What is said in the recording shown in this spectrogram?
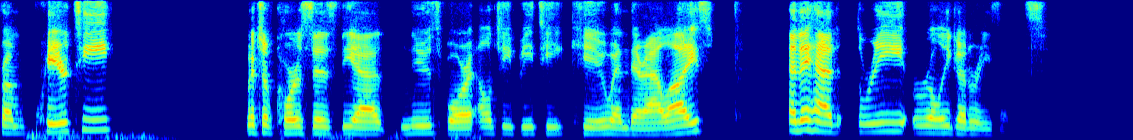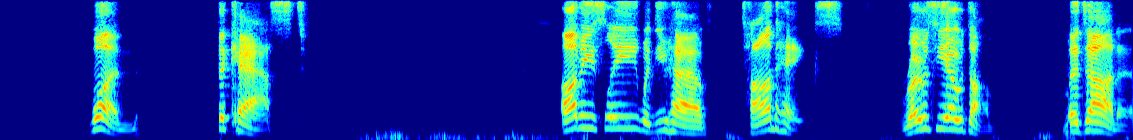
from Queerty, which, of course, is the uh, news for LGBTQ and their allies. And they had three really good reasons. One, the cast. Obviously, when you have Tom Hanks, Rosie O'Donnell, Madonna,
